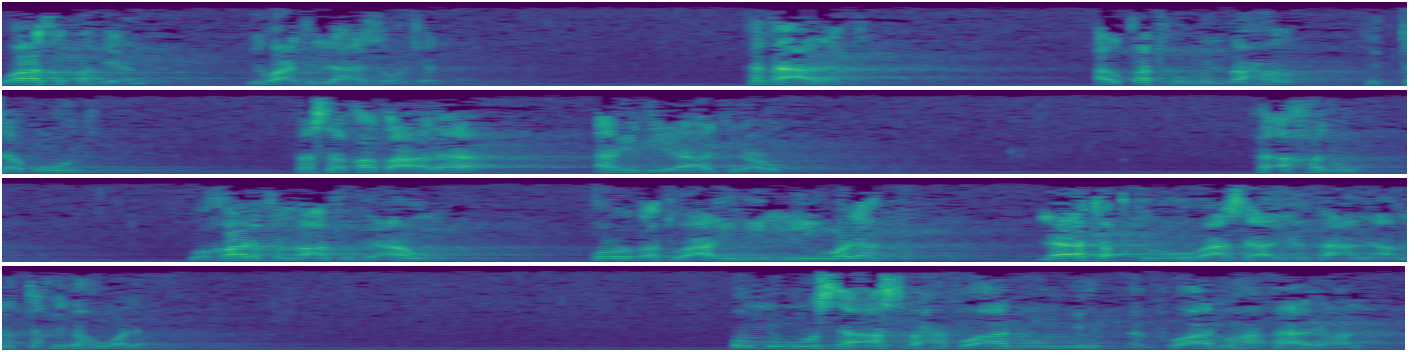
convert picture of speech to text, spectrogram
واثقة بوعد الله عز وجل. ففعلت. ألقته في البحر في التابوت فسقط على أيدي آل فرعون. فأخذوه. وقالت امرأة فرعون قرة عين لي ولك لا تقتلوه عسى أن ينفعنا أو نتخذه ولدا. أم موسى أصبح فؤاد أمه فؤادها فارغا.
